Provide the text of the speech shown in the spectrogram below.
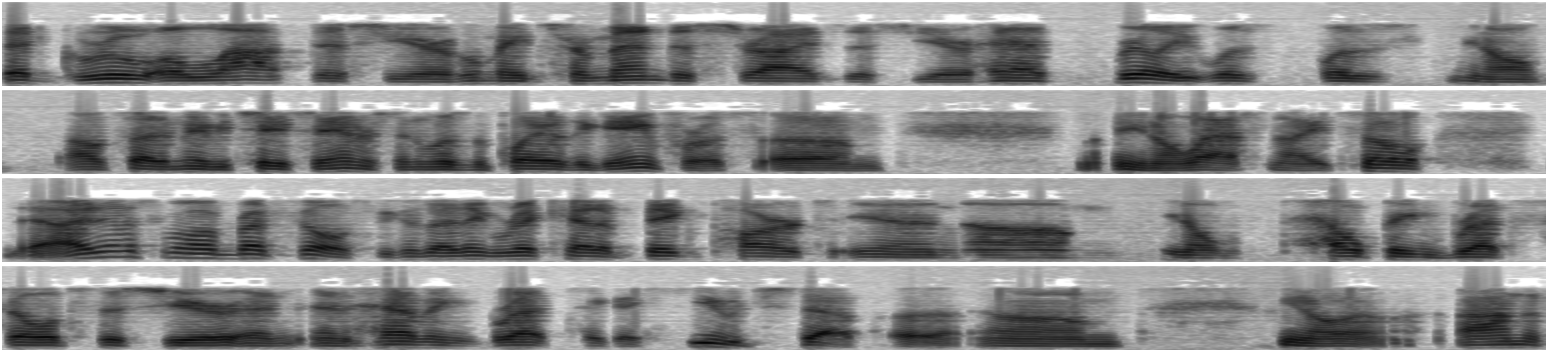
that grew a lot this year, who made tremendous strides this year, had really was was you know outside of maybe Chase Anderson was the player of the game for us, um, you know last night. So I'd ask him about Brett Phillips because I think Rick had a big part in um, you know helping Brett Phillips this year and, and having Brett take a huge step, uh, um, you know, on the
